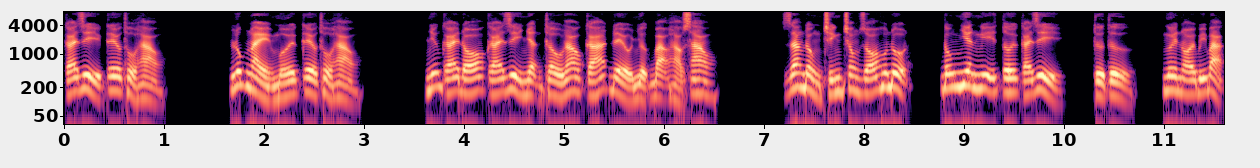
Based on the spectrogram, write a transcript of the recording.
Cái gì kêu thổ hào? Lúc này mới kêu thổ hảo Những cái đó cái gì nhận thầu lao cá đều nhược bạo hảo sao? Giang Đồng chính trong gió hỗn độn, đồng nhiên nghĩ tới cái gì, từ từ, ngươi nói bí bạc.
